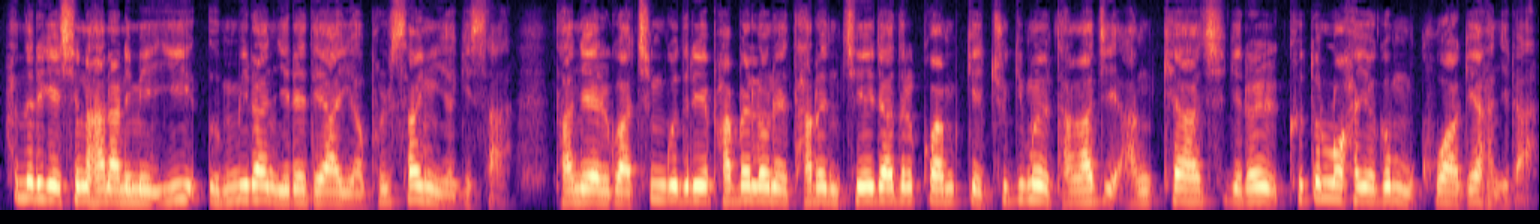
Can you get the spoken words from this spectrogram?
하늘에 계신 하나님이 이 은밀한 일에 대하여 불쌍히 여기사 다니엘과 친구들이 바벨론의 다른 지혜자들과 함께 죽임을 당하지 않게 하시기를 그들로 하여금 구하게 하니라.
